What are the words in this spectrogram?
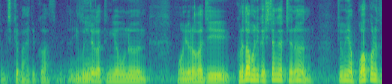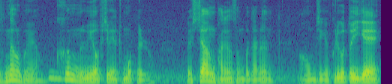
좀 지켜봐야 될 것 같습니다. 이 문제 예. 같은 경우는 뭐 여러 가지 그러다 보니까 시장 자체는 지금 그냥 보합권에서 등락을 보여요. 음. 큰 의미 없이 그냥 종목별로 그러니까 시장 방향성보다는 어, 움직임 그리고 또 이게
